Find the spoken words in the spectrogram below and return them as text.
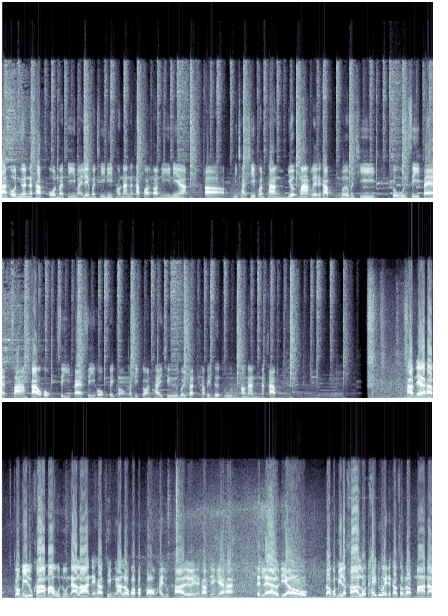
การโอนเงินนะครับโอนมาที่หมายเลขบัญชีนี้เท่านั้นนะครับ เพราะตอนนี้เนี่ยมิจฉาชีพค่อนข้างเยอะมากเลยนะครับ เบอร์บัญชี 0483964846 เป็นของกสิกรไทยชื่อบริษัท Carpenter Tool เท่านั้นนะครับ ครับเนี่ยแหละครับก็มีลูกค้ามาอุดหนุนหน้าร้านเนี่ยครับทีมงานเราก็ประกอบให้ลูกค้าเลยนะครับ อย่างเงี้ยฮะเสร็จแล้วเดี๋ยวเราก็มีราคาลดให้ด้วยนะครับสำหรับมาหน้า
